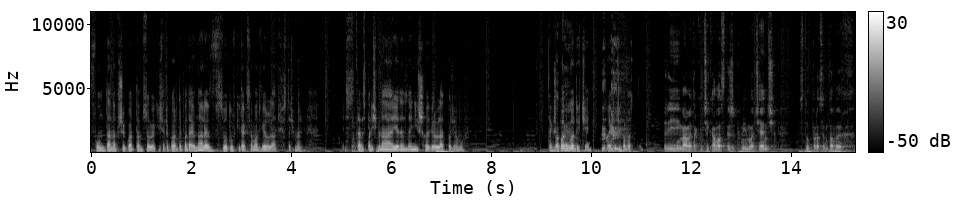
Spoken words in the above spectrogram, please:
funta na przykład tam są jakieś rekordy padają, no ale w złotówki tak samo od wielu lat jesteśmy. jest- Teraz spaliśmy na jeden z najniższych od wielu lat poziomów. Także Okej. pomimo tych cięć, to jako ciekawostka. Czyli mamy taką ciekawostkę, że pomimo cięć stóp procentowych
